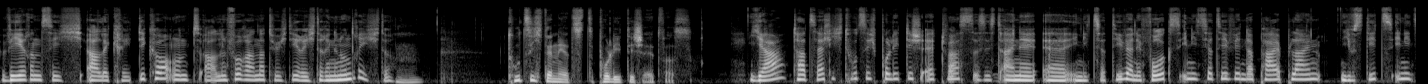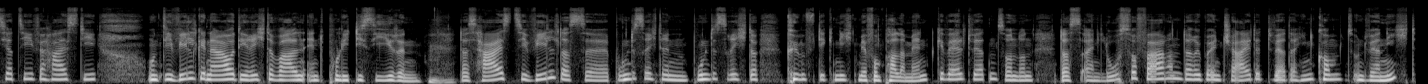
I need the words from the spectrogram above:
wehren sich alle Kritiker und allen voran natürlich die Richterinnen und Richter. Mhm. Tut sich denn jetzt politisch etwas? Ja, tatsächlich tut sich politisch etwas. Es ist eine äh, Initiative, eine Volksinitiative in der Pipeline. Justizinitiative heißt die. Und die will genau die Richterwahlen entpolitisieren. Mhm. Das heißt, sie will, dass äh, Bundesrichterinnen und Bundesrichter künftig nicht mehr vom Parlament gewählt werden, sondern dass ein Losverfahren darüber entscheidet, wer da hinkommt und wer nicht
